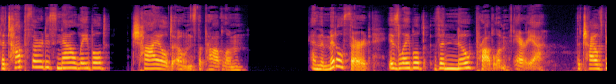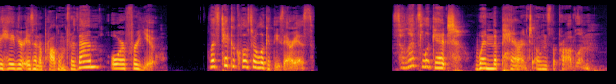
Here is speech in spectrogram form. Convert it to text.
the top third is now labeled Child Owns the Problem. And the middle third is labeled the No Problem area. The child's behavior isn't a problem for them or for you. Let's take a closer look at these areas. So let's look at when the parent owns the problem.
